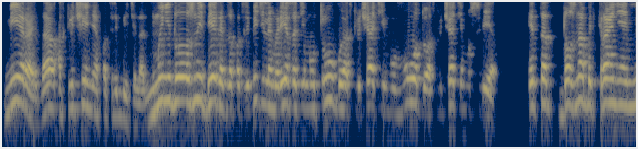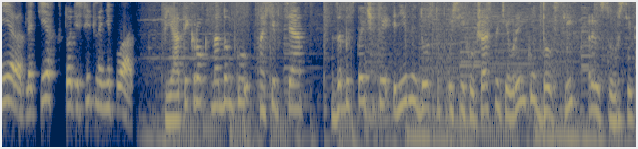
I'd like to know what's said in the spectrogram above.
мерой да, отключения потребителя. Мы не должны бегать за потребителем резать ему трубы, отключать ему воду, отключать ему свет. Это должна быть крайняя мера для тех, кто действительно не платит. П'ятий крок, на думку фахівця, забезпечити рівний доступ усіх учасників ринку до всіх ресурсів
